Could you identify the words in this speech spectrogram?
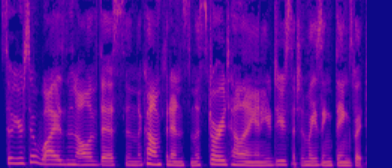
So you're so wise in all of this and the confidence and the storytelling, and you do such amazing things. But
